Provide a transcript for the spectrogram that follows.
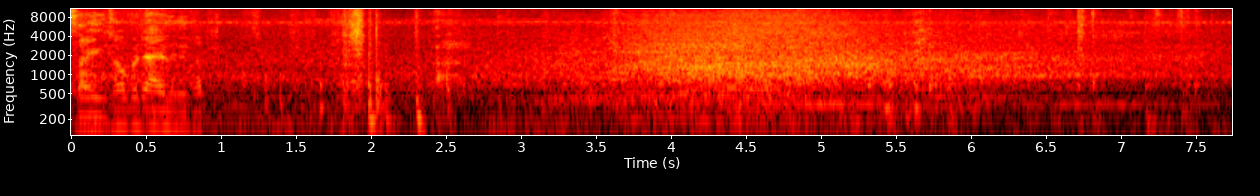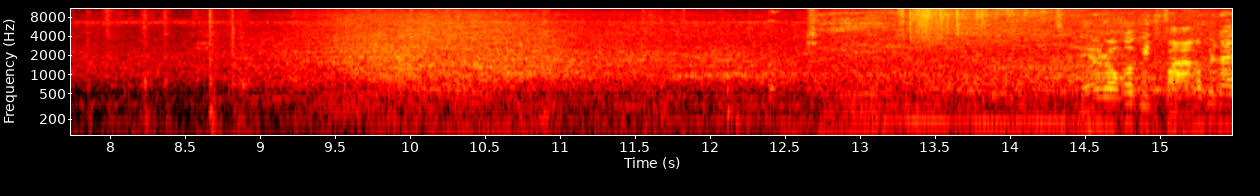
ใส่เข้าไปได้เลยครับ โอเคแล้วเราก็ปิดฝาเข้าไปได้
